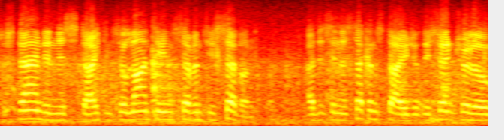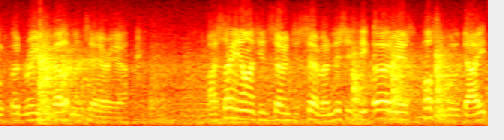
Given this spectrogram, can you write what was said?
to stand in this state until 1977, as it's in the second stage of the Central Ilford redevelopment area. I say 1977, this is the earliest possible date,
